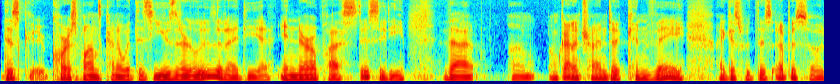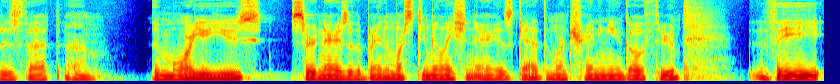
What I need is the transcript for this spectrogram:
this corresponds kind of with this use it or lose it idea in neuroplasticity that um, I'm kind of trying to convey, I guess, with this episode is that um, the more you use certain areas of the brain, the more stimulation areas get, the more training you go through, the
